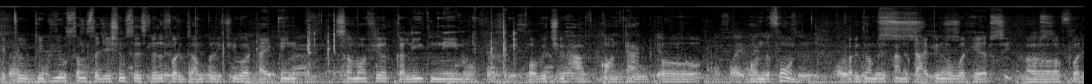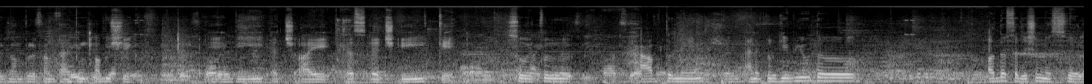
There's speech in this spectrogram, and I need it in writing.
It will give you some suggestions as well. For example if you are typing some of your colleague name for which you have contact uh, on the phone. For example if I'm typing over here uh, for example if I'm typing Abhishek A B H I S H E K. So it will have the name and it will give you the other suggestion as well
